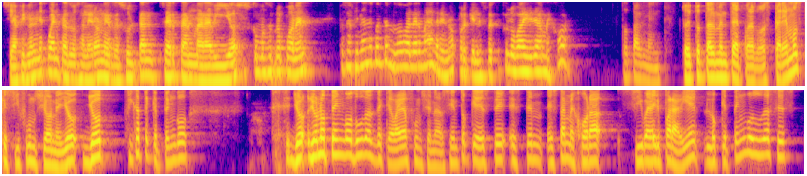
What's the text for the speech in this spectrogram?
Si a final de cuentas los alerones resultan ser tan maravillosos como se proponen, pues a final de cuentas nos va a valer madre, ¿no? Porque el espectáculo va a ir a mejor. Totalmente. Estoy totalmente de acuerdo. Esperemos que sí funcione. Yo, yo, fíjate que tengo, yo, yo no tengo dudas de que vaya a funcionar. Siento que este, este, esta mejora sí va a ir para bien. Lo que tengo dudas es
